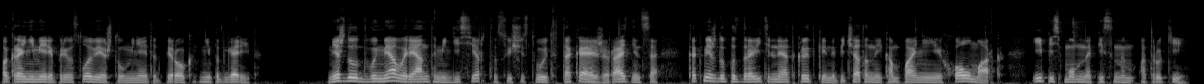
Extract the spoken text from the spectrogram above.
По крайней мере, при условии, что у меня этот пирог не подгорит. Между двумя вариантами десерта существует такая же разница, как между поздравительной открыткой, напечатанной компанией Hallmark, и письмом, написанным от руки.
